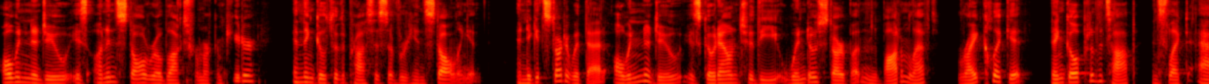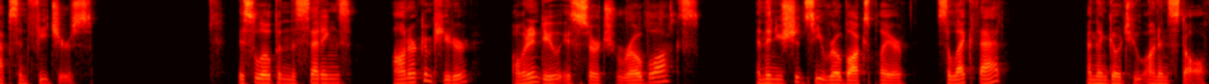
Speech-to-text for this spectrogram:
All we need to do is uninstall Roblox from our computer and then go through the process of reinstalling it. And to get started with that, all we need to do is go down to the Windows Start button in the bottom left, right click it, then go up to the top and select Apps and Features. This will open the settings on our computer. All we need to do is search Roblox and then you should see Roblox Player. Select that, and then go to uninstall.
